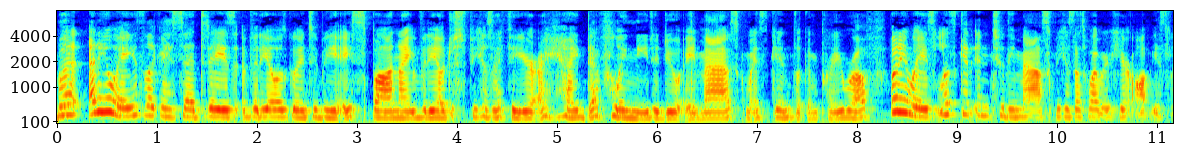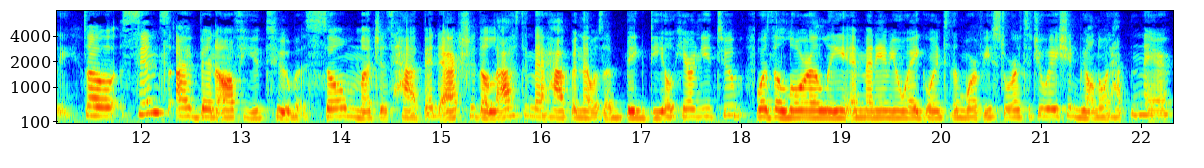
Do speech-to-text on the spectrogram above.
But anyways, like I said, today's video is going to be a spa night video just because I figure I, I, definitely need to do a mask. My skin's looking pretty rough. But anyways, let's get into the mask because that's why we're here, obviously. So since I've been off YouTube, so much has happened. Actually, the last thing that happened that was a big deal here on YouTube was the Laura Lee and Manny going to the Morphe store situation. We all know what happened there.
